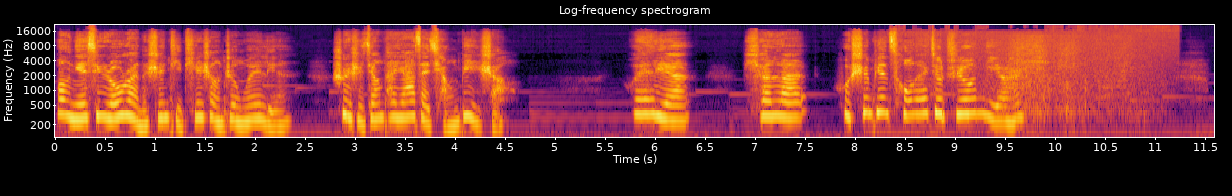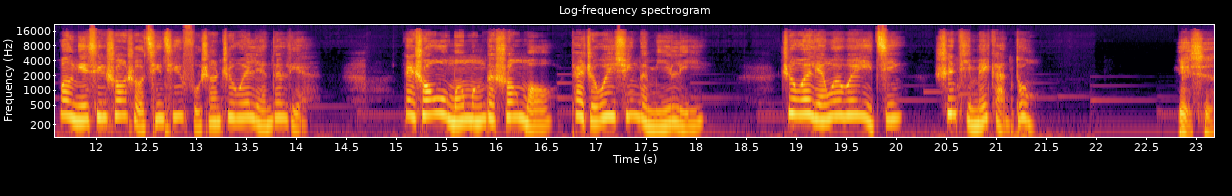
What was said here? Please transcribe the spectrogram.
孟年星柔软的身体贴上郑威廉，顺势将他压在墙壁上。威廉，原来我身边从来就只有你而已。孟年星双手轻轻抚上郑威廉的脸，那双雾蒙蒙的双眸带着微醺的迷离。郑威廉微微一惊，身体没敢动。念心，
